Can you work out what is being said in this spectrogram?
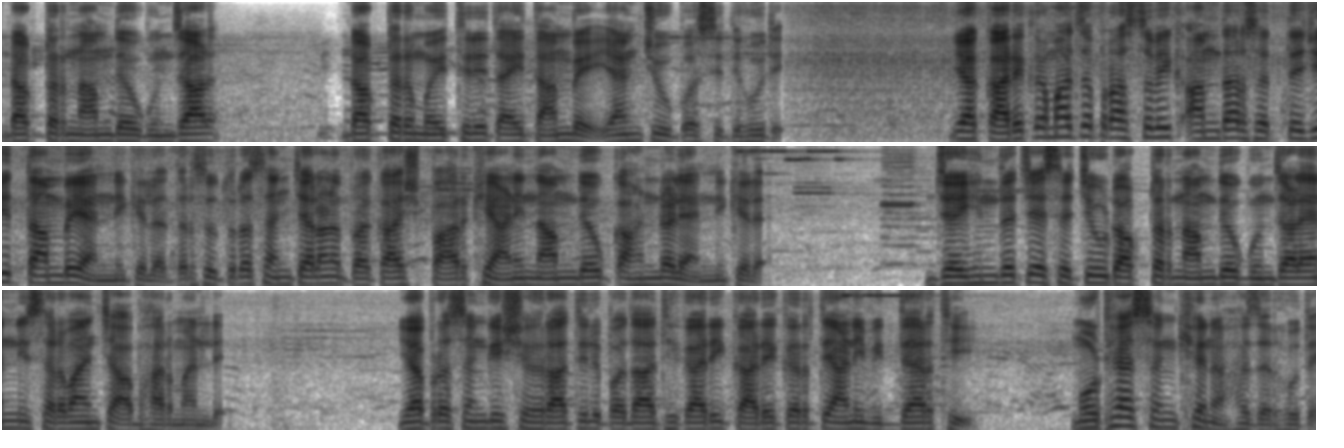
डॉक्टर नामदेव गुंजाळ डॉक्टर मैथिलीताई तांबे यांची उपस्थिती होती. या कार्यक्रमाचं प्रास्ताविक आमदार सत्यजित तांबे यांनी केलं तर सूत्रसंचालन प्रकाश पारखे आणि नामदेव काहंडळ यांनी केलं. जय हिंदचे सचिव डॉक्टर नामदेव गुंजाळ यांनी सर्वांचे आभार मानले. याप्रसंगी शहरातील पदाधिकारी कार्यकर्ते आणि विद्यार्थी मोठ्या संख्येनं हजर होते.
